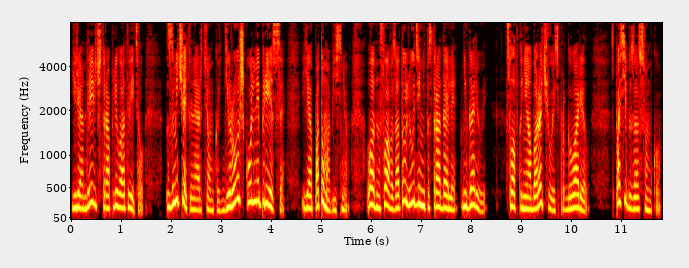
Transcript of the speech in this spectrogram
Юрий Андреевич торопливо ответил. Замечательная Артемка, герой школьной прессы. Я потом объясню. Ладно, Слава, зато люди не пострадали. Не горюй. Славка, не оборачиваясь, проговорил. Спасибо за сумку.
